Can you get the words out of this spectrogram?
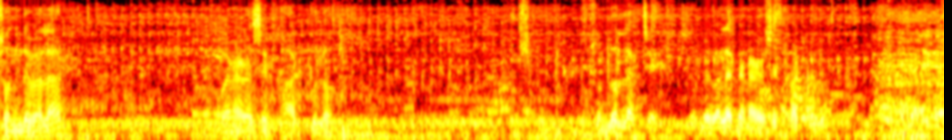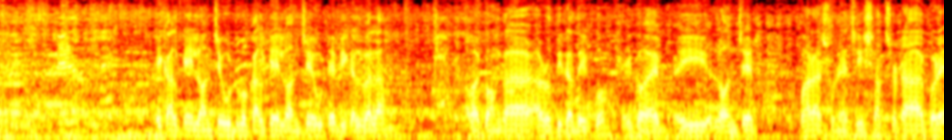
সন্ধেবেলার বেনারসের ঘাটগুলো। সুন্দর লাগছে সন্ধেবেলায় বেনারসের ঘাটগুলো। এই কালকে এই লঞ্চে উঠবো কালকে এই লঞ্চে উঠে বিকালবেলা আবার গঙ্গা আরতিটা দেখব। এই এই লঞ্চের ভাড়া শুনেছি সাতশো টাকা করে।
